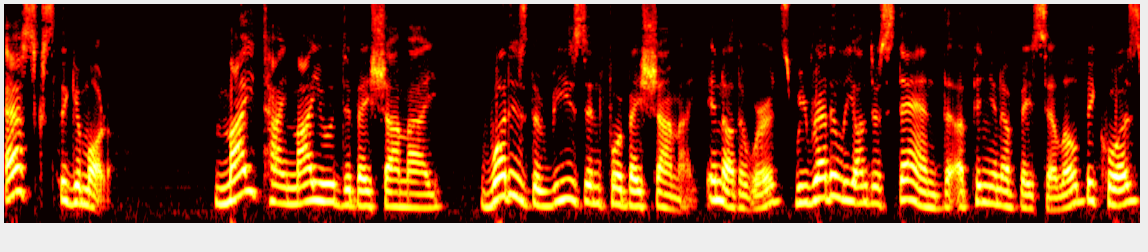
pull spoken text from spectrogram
Asks the Gemara, Mai taimayu de Beishamai, what is the reason for Beis Shammai? In other words, we readily understand the opinion of Beis because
